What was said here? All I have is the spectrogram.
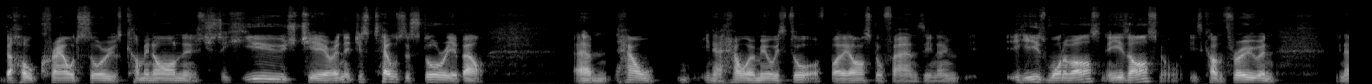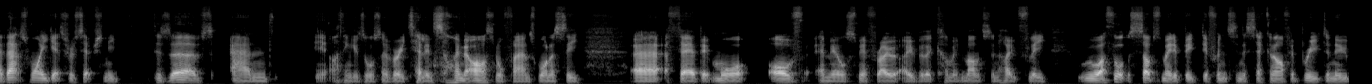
the whole crowd he was coming on, and it's just a huge cheer. And it just tells the story about um, how you know how Emil is thought of by the Arsenal fans. You know, he is one of Arsenal. He is Arsenal. He's come through, and you know that's why he gets the reception he deserves. And I think it's also a very telling sign that Arsenal fans want to see uh, a fair bit more of Emil Smith Rowe over the coming months. And hopefully, I thought the subs made a big difference in the second half. It breathed a new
